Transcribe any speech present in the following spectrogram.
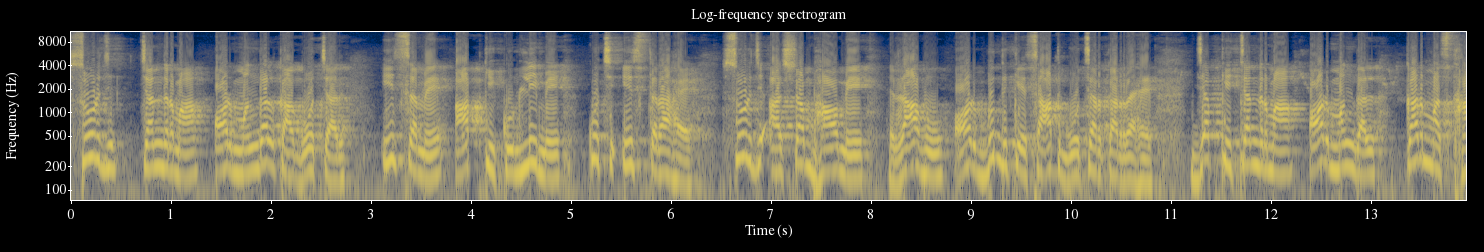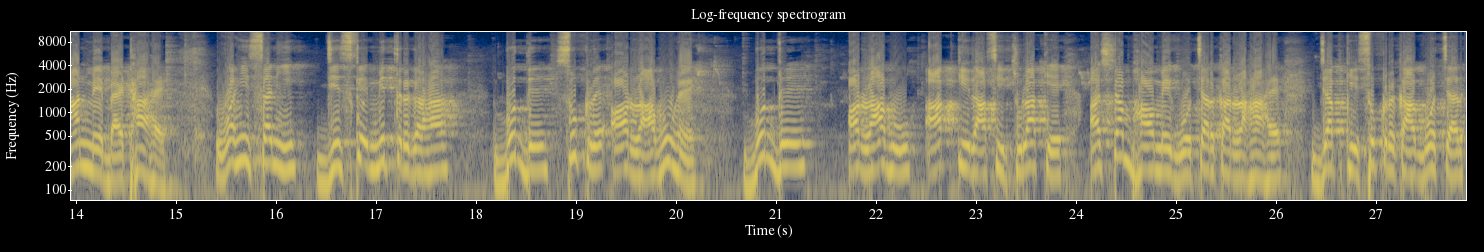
सूर्य चंद्रमा और मंगल का गोचर इस समय आपकी कुंडली में कुछ इस तरह है। सूर्य अष्टम भाव में राहु और बुध के साथ गोचर कर रहे हैं, जबकि चंद्रमा और मंगल कर्म स्थान में बैठा है। वहीं शनि, जिसके मित्र ग्रह बुद्ध शुक्र और राहु हैं बुद्ध और राहु आपकी राशि तुला के अष्टम भाव में गोचर कर रहा है, जबकि शुक्र का गोचर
